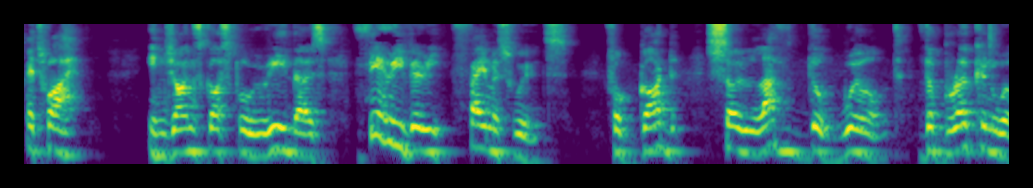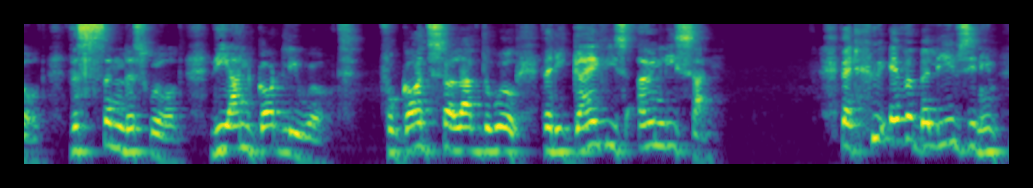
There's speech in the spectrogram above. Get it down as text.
That's why in John's Gospel we read those very, very famous words. For God so loved the world, the broken world, the sinless world, the ungodly world. For God so loved the world that he gave his only Son, that whoever believes in him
